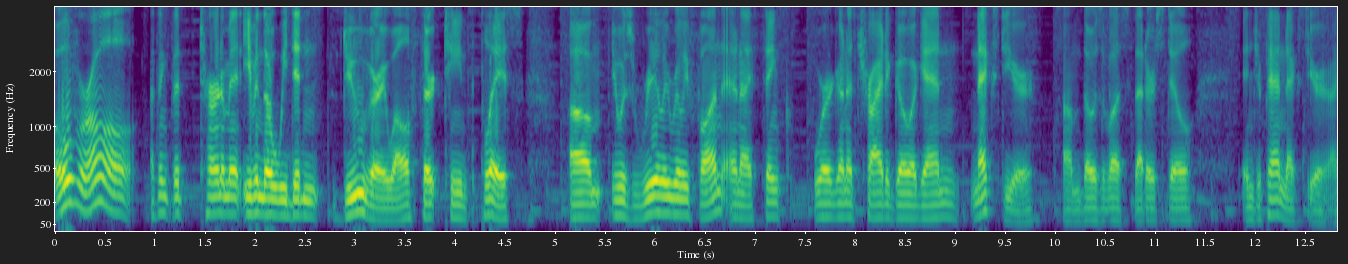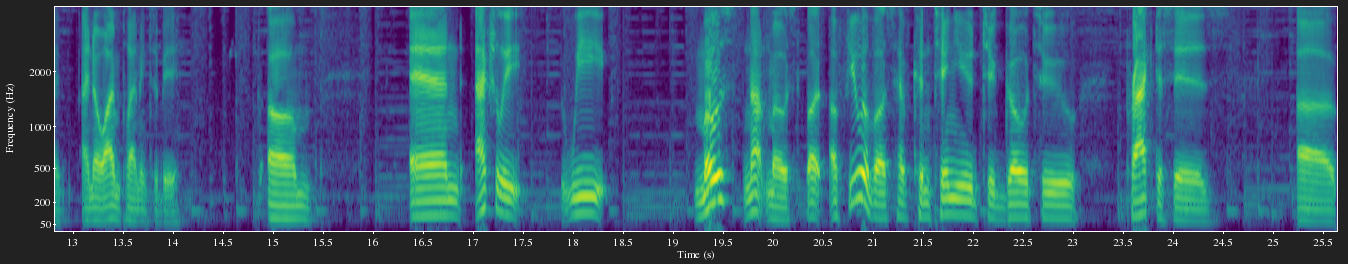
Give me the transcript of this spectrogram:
overall, I think the tournament, even though we didn't do very well, 13th place, um, it was really, really fun, and I think we're gonna try to go again next year. Um, those of us that are still in Japan next year, I, I know I'm planning to be. Um, and actually, we most, not most, but a few of us have continued to go to practices uh,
